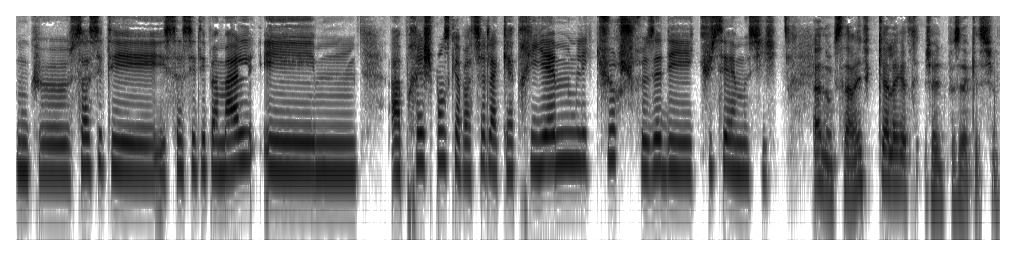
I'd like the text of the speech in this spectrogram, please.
Donc euh, ça c'était ça c'était pas mal et hum, après je pense qu'à partir de la quatrième lecture je faisais des QCM aussi. Ah donc ça arrive qu'à la quatrième. J'allais te poser la question.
